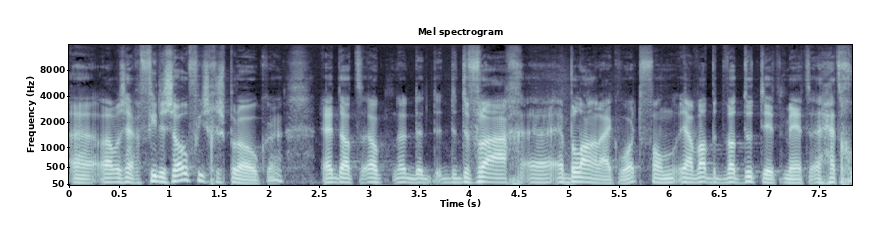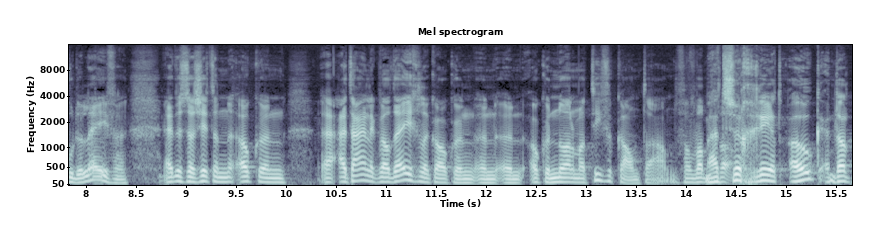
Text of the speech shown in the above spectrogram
eh, laten we zeggen, filosofisch gesproken, eh, dat ook de, de, de vraag eh, belangrijk wordt van, ja, wat, wat doet dit met het goede leven? Dus daar zit een, ook een, uiteindelijk wel degelijk ook een, een, een, ook een normatieve kant aan. Van wat, maar het suggereert ook, en dat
